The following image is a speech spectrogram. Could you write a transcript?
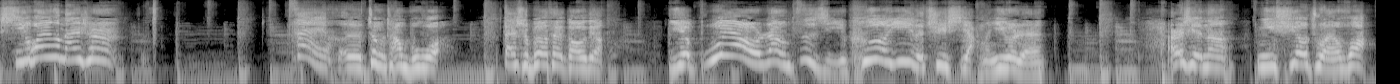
喜欢一个男生，再正常不过，但是不要太高调，也不要让自己刻意的去想一个人，而且呢，你需要转化。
